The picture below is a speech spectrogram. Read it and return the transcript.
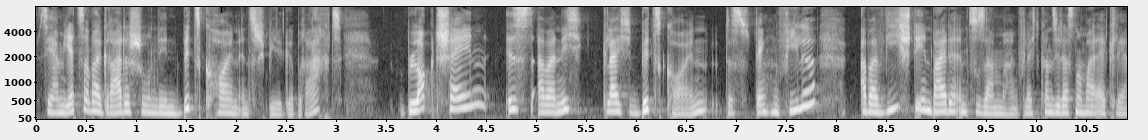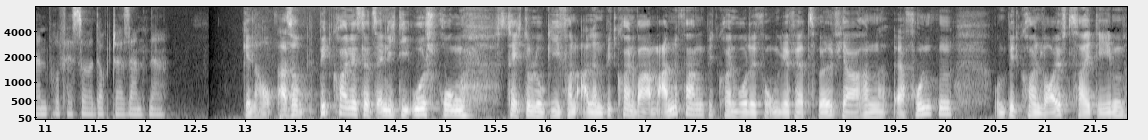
Sie haben jetzt aber gerade schon den Bitcoin ins Spiel gebracht. Blockchain ist aber nicht gleich Bitcoin, das denken viele. Aber wie stehen beide im Zusammenhang? Vielleicht können Sie das nochmal erklären, Professor Dr. Sandner. Genau, also Bitcoin ist letztendlich die Ursprungstechnologie von allem. Bitcoin war am Anfang, Bitcoin wurde vor ungefähr zwölf Jahren erfunden und Bitcoin läuft seitdem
